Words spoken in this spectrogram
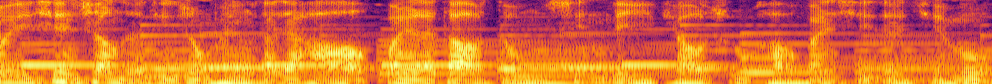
位线上的听众朋友，大家好，欢迎来到《懂心理调出好关系》的节目。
